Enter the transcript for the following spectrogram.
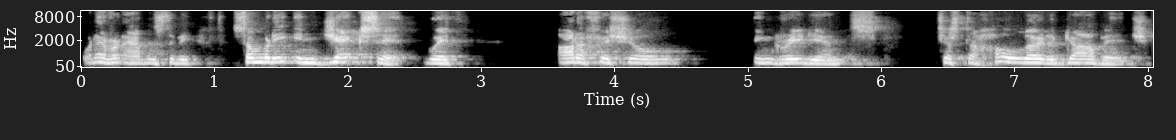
whatever it happens to be, somebody injects it with artificial ingredients, just a whole load of garbage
